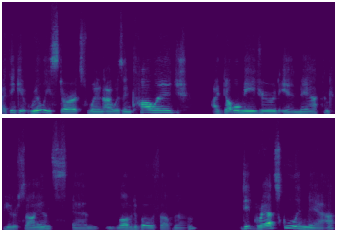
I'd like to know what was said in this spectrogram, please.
I think it really starts when I was in college. I double majored in math and computer science and loved both of them. Did grad school in math,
